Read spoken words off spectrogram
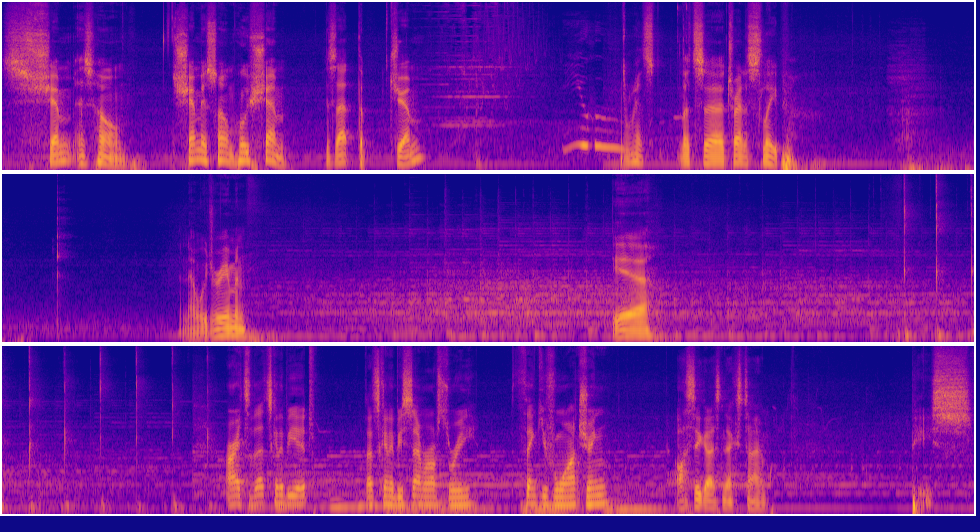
Shem is home. Shem is home. Who's Shem? Is that the gem? Let's, let's uh, try to sleep. And now we're dreaming. Yeah. Alright, so that's gonna be it. That's gonna be Samorost 3. Thank you for watching. I'll see you guys next time. Peace.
